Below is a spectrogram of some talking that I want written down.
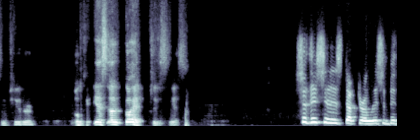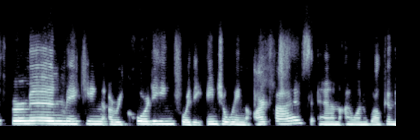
computer. Okay, yes, uh, go ahead, please, yes. So this is Dr. Elizabeth Berman making a recording for the Angel Wing Archives. And I want to welcome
